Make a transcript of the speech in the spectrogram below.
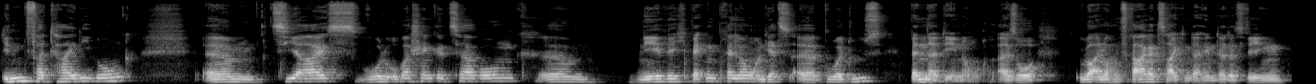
Innenverteidigung. Ähm, Ziereis, wohl Oberschenkelzerrung, ähm, Nerich, Beckenprellung und jetzt äh, Boadus, Bänderdehnung. Also überall noch ein Fragezeichen dahinter, deswegen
